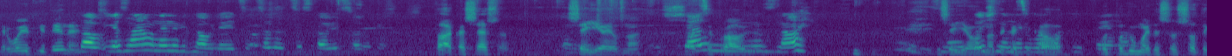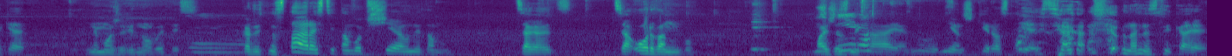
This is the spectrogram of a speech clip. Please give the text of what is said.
Нервові клітини? Да, я знаю, вони не відновлюються. Це, це 100%. Так, а ще що? Ще є одна. Ще Так, це правильно. не знаю. Ще є Ну, одна точно така нервова цікава. клітина. От подумайте, що, що таке не може відновитись. М, Кажуть, на старості там взагалі вони там. Ця, ця орган майже Шкіра. зникає. Ну, ні, ну, шкіра остається, вона не зникає.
